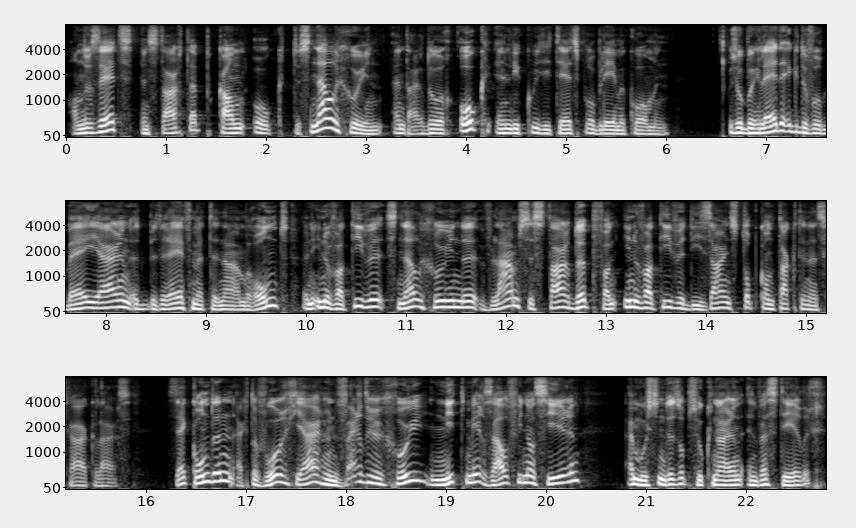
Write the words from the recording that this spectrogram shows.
Anderzijds, een start-up kan ook te snel groeien en daardoor ook in liquiditeitsproblemen komen. Zo begeleide ik de voorbije jaren het bedrijf met de naam Rond, een innovatieve, snel groeiende Vlaamse start-up van innovatieve design, stopcontacten en schakelaars. Zij konden echter vorig jaar hun verdere groei niet meer zelf financieren en moesten dus op zoek naar een investeerder.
